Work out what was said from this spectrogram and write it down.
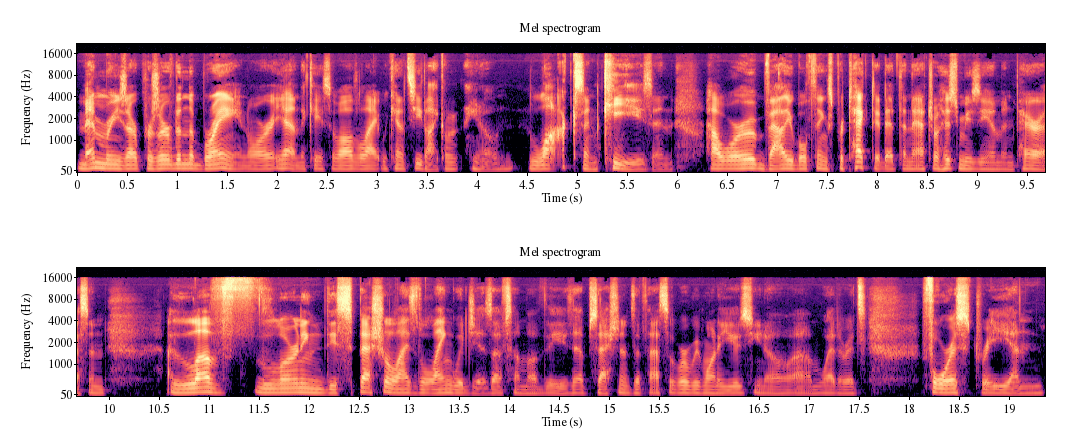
memories are preserved in the brain. Or, yeah, in the case of All the Light, we can't see like, mm, you know, locks and keys and how were valuable things protected at the Natural History Museum in Paris. And I love learning the specialized languages of some of these obsessions, if that's the word we want to use, you know, um, whether it's forestry and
